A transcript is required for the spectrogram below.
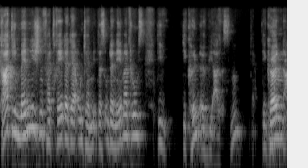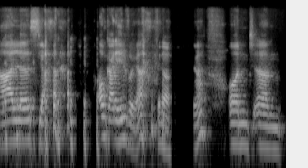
gerade die männlichen Vertreter der Unterne des Unternehmertums, die, die können irgendwie alles. Ne? Ja, die können alles, ja. Brauchen keine Hilfe, ja. Genau. Ja. Und ähm,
